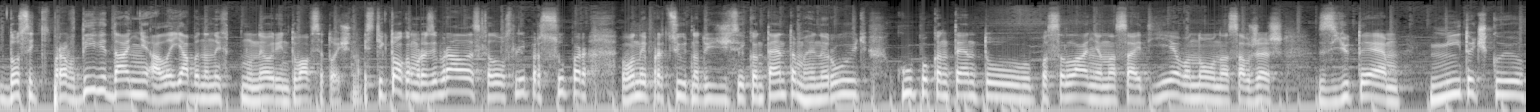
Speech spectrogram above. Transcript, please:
досить правдиві дані, але я би на них ну, не орієнтувався точно. З TikTok розібрались, Hello Sleeper, супер. Вони працюють над UGC контентом, генерують купу контенту, посилання на сайт є. Воно у нас а вже ж з UTM міточкою.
